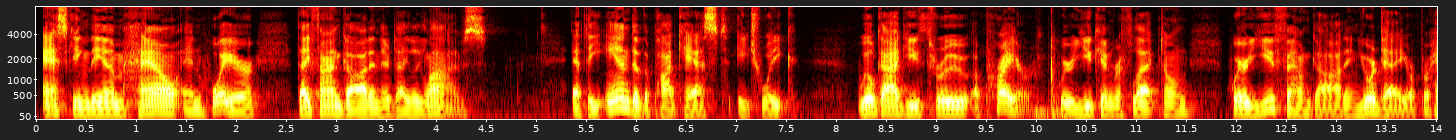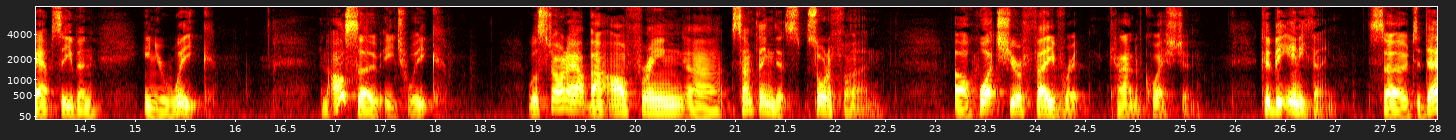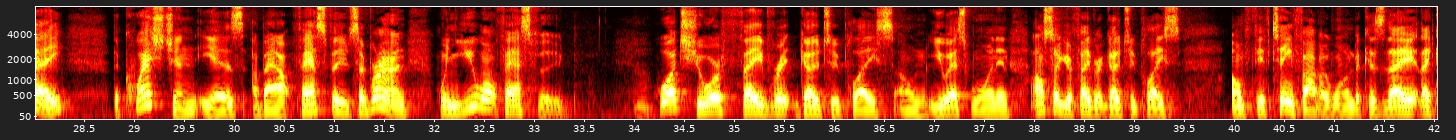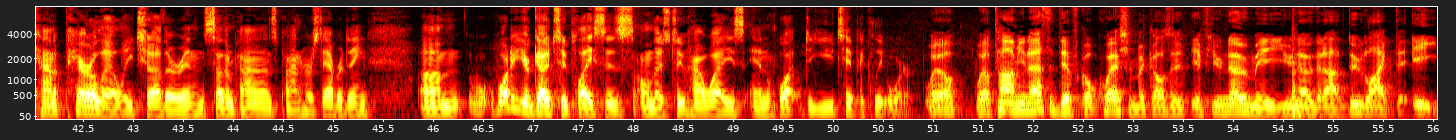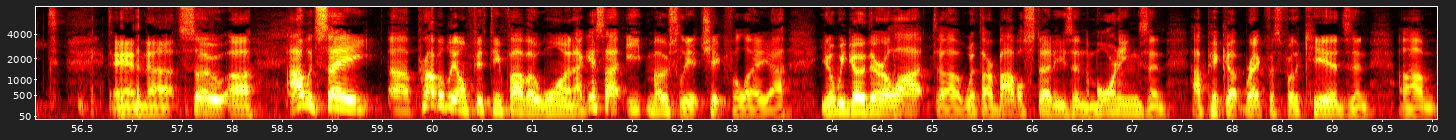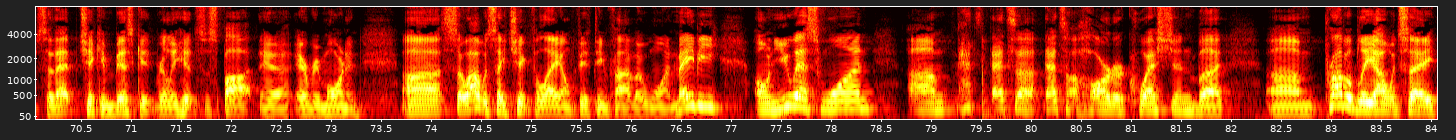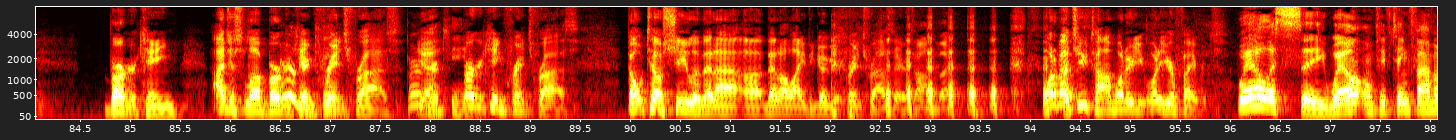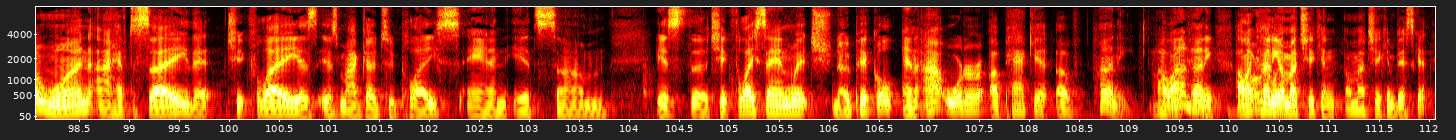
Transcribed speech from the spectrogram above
asking them how and where they find God in their daily lives. At the end of the podcast each week, we'll guide you through a prayer where you can reflect on where you found God in your day or perhaps even in your week. And also each week, we'll start out by offering uh, something that's sort of fun. Uh, what's your favorite kind of question? Could be anything. So today, the question is about fast food. So, Brian, when you want fast food, what's your favorite go to place on US 1 and also your favorite go to place on 15501 because they, they kind of parallel each other in Southern Pines, Pinehurst, Aberdeen. Um, what are your go-to places on those two highways, and what do you typically order? Well, well, Tom, you know that's a difficult question because if, if you know me, you know that I do like to eat, and uh, so uh, I would say uh, probably on 15501. I guess I eat mostly at Chick fil A. Uh, you know, we go there a lot uh, with our Bible studies in the mornings, and I pick up breakfast for the kids. And um, so that chicken biscuit really hits the spot uh, every morning. So I would say Chick fil A on 15501. Maybe on US 1, um, that's, that's, a, that's a harder question, but um, probably I would say Burger King. I just love Burger, Burger King, King, French fries. Burger yeah, King. Burger King French fries. Don't tell Sheila that I uh, that I like to go get French fries there, Tom. Though. what about you, Tom? What are you What are your favorites? Well, let's see. Well, on fifteen five hundred oh one, I have to say that Chick fil A is is my go to place, and it's um, it's the Chick fil A sandwich, no pickle, and I order a packet of honey. I like honey. honey. I like oh, honey really? on my chicken on my chicken biscuit,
